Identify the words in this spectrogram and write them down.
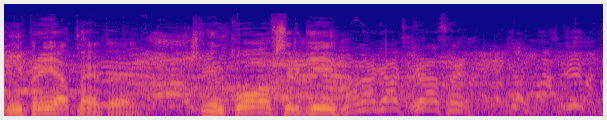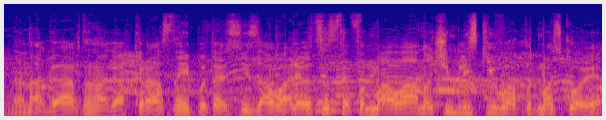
неприятно это. Шлинков Сергей. На ногах. На ногах, красный. Пытается не заваливаться. Стефан Малан. Очень близки в Подмосковье.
